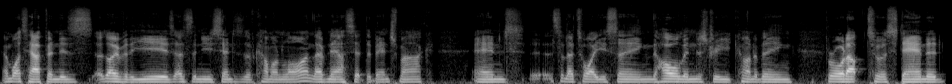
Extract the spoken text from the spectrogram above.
and what's happened is over the years, as the new centres have come online, they've now set the benchmark. And uh, so that's why you're seeing the whole industry kind of being brought up to a standard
